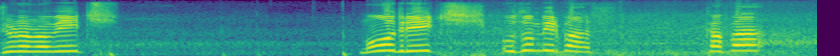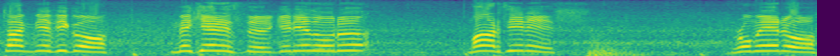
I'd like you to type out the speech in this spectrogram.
Juranovic. Modric. Uzun bir pas. Kafa. Tagliafico. McAllister. Geriye doğru. Martinez. Romero.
